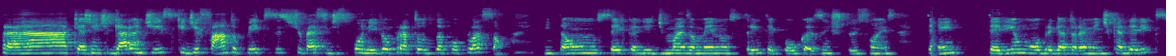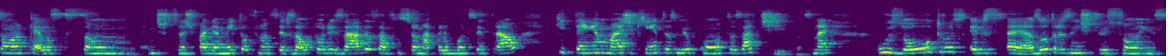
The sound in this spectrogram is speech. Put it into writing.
para que a gente garantisse que de fato o Pix estivesse disponível para toda a população. Então, cerca de mais ou menos 30 e poucas instituições têm teriam obrigatoriamente que aderir, que são aquelas que são instituições de pagamento ou financeiras autorizadas a funcionar pelo Banco Central, que tenham mais de 500 mil contas ativas, né? Os outros, eles, é, as outras instituições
